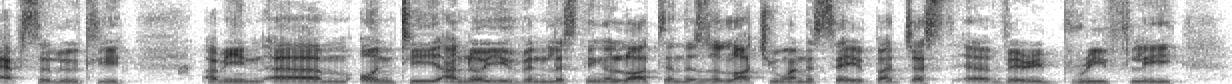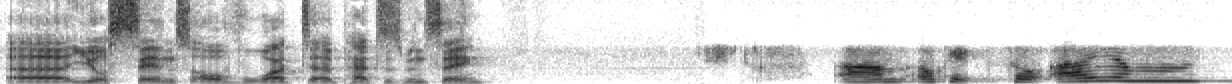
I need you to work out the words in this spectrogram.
Absolutely. I mean, um, Onti, I know you've been listening a lot and there's a lot you want to say, but just uh, very briefly, uh, your sense of what uh, Pat has been saying? Um, okay, so I um,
